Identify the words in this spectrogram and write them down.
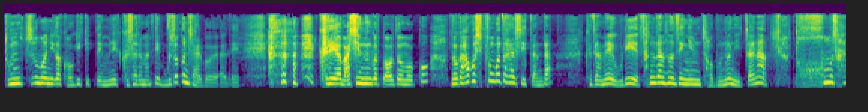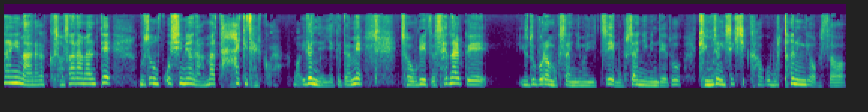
돈주머니가 거기 있기 때문에 그 사람한테 무조건 잘 보여야 돼. 그래야 맛있는 것도 얻어먹고 너가 하고 싶은 것도 할 수 있단다. 그다음에 우리 상담 선생님 저분은 있잖아. 너무 사랑이 많아가 저 사람한테 무조건 꼬시면 아마 다 이렇게 될 거야. 뭐 이런 얘기. 그다음에 저 우리 새날교회 유두보라 목사님은 있지 목사님인데도 굉장히 씩씩하고 못하는 게 없어.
